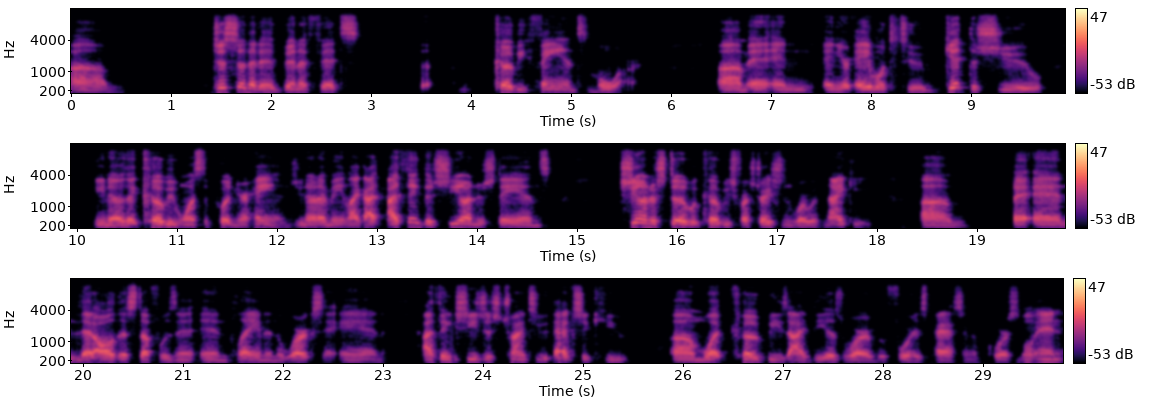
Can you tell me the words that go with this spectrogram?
um, just so that it benefits uh, Kobe fans more. Um, and, and and you're able to get the shoe, you know, that Kobe wants to put in your hands. You know what I mean? Like I, I think that she understands, she understood what Kobe's frustrations were with Nike. Um, and that all this stuff was in, in playing in the works and i think she's just trying to execute um, what kobe's ideas were before his passing of course. Well and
